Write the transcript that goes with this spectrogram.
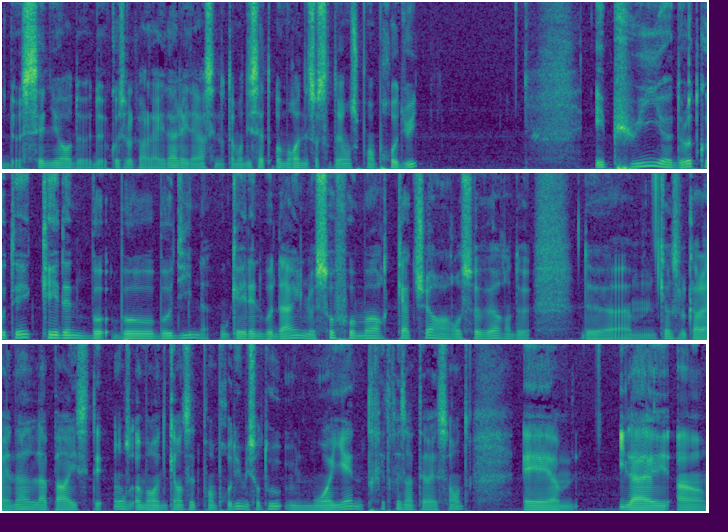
de senior de, de Coastal Carolina. L'année dernière, c'est notamment 17 home runs et 71 points produits. Et puis euh, de l'autre côté, Caden Bodine ou Caden Bodine, le sophomore catcher, un receveur de, de euh, Carolina. Là, pareil, c'était 11 home runs, 47 points produits, mais surtout une moyenne très très intéressante. Et euh, il a un,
